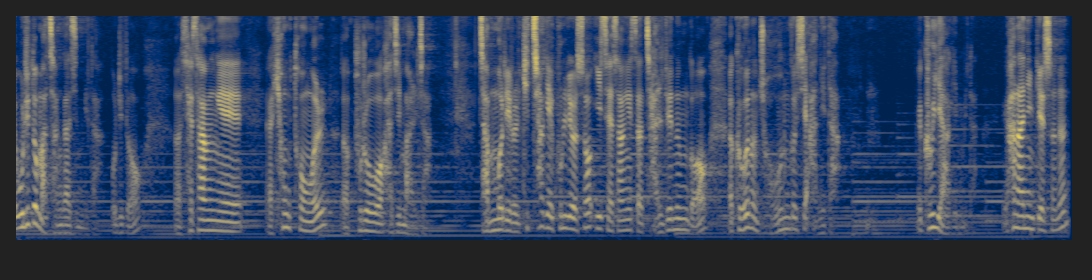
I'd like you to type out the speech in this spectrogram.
우리도 마찬가지입니다. 우리도 어, 세상의 형통을 어, 부러워하지 말자. 잔머리를 기차게 굴려서 이 세상에서 잘 되는 거 어, 그거는 좋은 것이 아니다. 음, 그 이야기입니다. 하나님께서는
